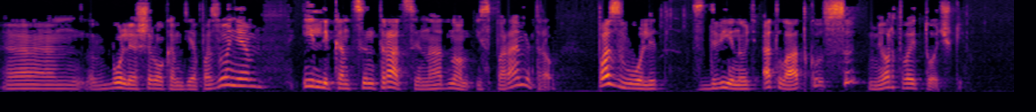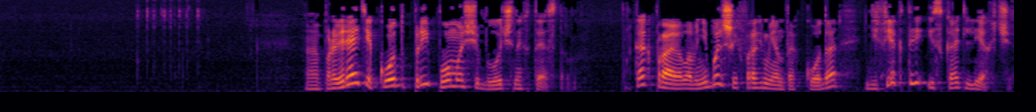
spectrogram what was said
э, в более широком диапазоне или концентрации на одном из параметров позволит сдвинуть отладку с мертвой точки. Э, проверяйте код при помощи блочных тестов. Как правило, в небольших фрагментах кода дефекты искать легче.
